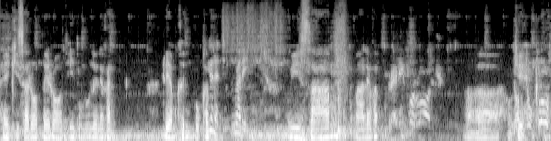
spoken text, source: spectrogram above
ให้คิสารอฟไปรอที่ตรงนู้นเลยแล้วกัน เตรียมขึ้นบุกครับ Unit ready. V3 มาแล้วครับ Ready for launch. อ่าโอเค Not too close,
